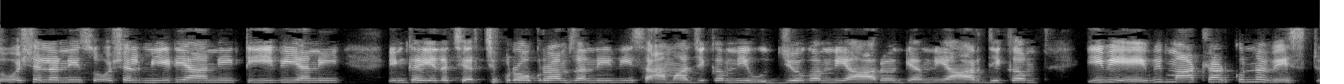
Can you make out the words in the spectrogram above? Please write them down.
సోషల్ అని సోషల్ మీడియా అని టీవీ అని ఇంకా ఏదో చర్చ్ ప్రోగ్రామ్స్ అని నీ సామాజికం నీ ఉద్యోగం నీ ఆరోగ్యం నీ ఆర్థికం ఇవి ఏవి మాట్లాడుకున్న వేస్ట్.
